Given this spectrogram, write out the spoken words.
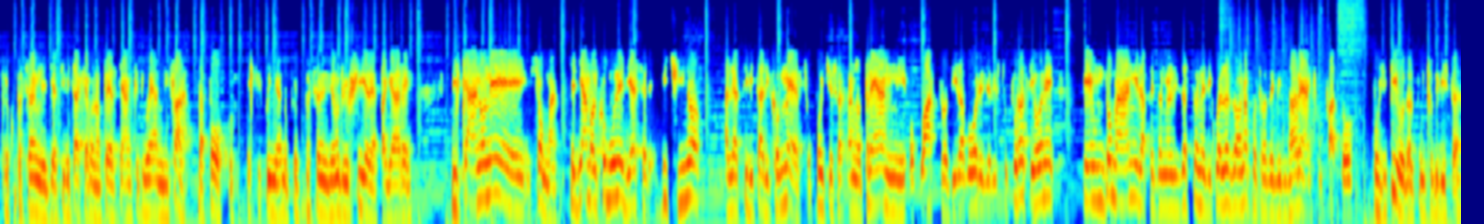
preoccupazioni di attività che erano aperte anche due anni fa, da poco, e che quindi hanno preoccupazione di non riuscire a pagare il canone. Insomma, chiediamo al comune di essere vicino alle attività di commercio. Poi ci saranno tre anni o quattro di lavori di ristrutturazione e un domani la pedonalizzazione di quella zona potrà diventare anche un fatto positivo dal punto di vista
